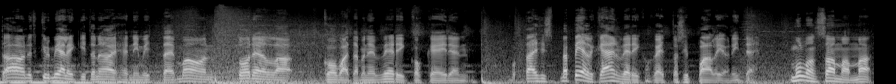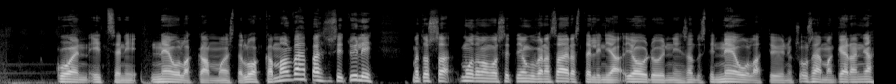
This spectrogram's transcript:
Tämä on nyt kyllä mielenkiintoinen aihe, nimittäin mä oon todella kova tämmönen verikokeiden, tai siis mä pelkään verikokeita tosi paljon itse. Mulla on sama. Mä koen itseni neulakammoista luokkaa. Mä oon vähän päässyt siitä yli. Mä tuossa muutama vuosi sitten jonkun verran sairastelin ja jouduin niin sanotusti neulatyynyksi useamman kerran. Ja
